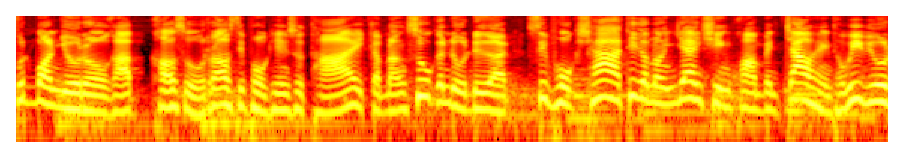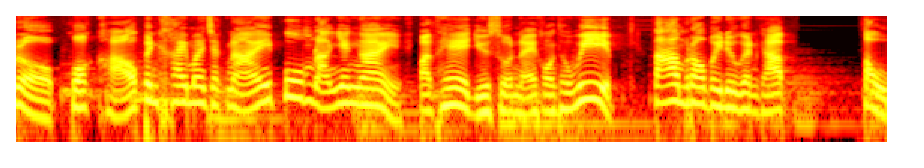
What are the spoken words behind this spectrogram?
ฟุตบอลยูโรครับ เข้าสู่รอบ 16 ทีมสุดท้ายกำลังสู้กันดุเดือด 16 ชาติที่กำลังแย่งชิงความเป็นเจ้าแห่งทวีปยุโรป พวกเขาเป็นใครมาจากไหนปูมหลังยังไง ประเทศอยู่ส่วนไหนของทวีป ตามเราไปดูกันครับตั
